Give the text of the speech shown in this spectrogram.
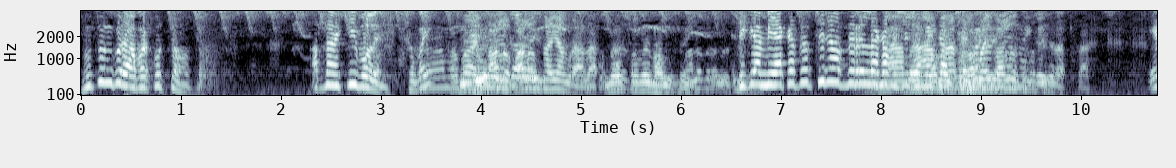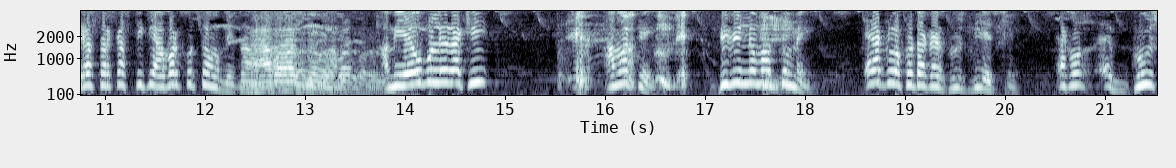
নতুন করে আবার করতে হবে। আপনারা কি বলেন সবাই? সবাই ভালো ভালো চাই আমরা রাস্তা। সবাই ভালো চাই। এদিকে আমি একা চাচ্ছি না আপনার এলাকাবাসী সবাই চাচ্ছেন সবাই রাস্তা। এই রাস্তার কাজটি কি আবার করতে হবে। আমি এও বলে রাখি আমাকে বিভিন্ন মাধ্যমে এক লক্ষ টাকার ঘুষ দিয়েছে। এখন ঘুষ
